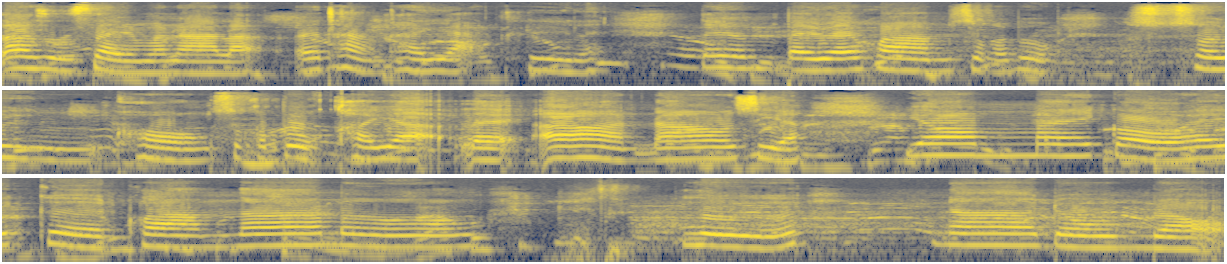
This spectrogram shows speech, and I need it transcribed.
เราสงสัยมานานละแล้ถังขยะคืออะไรเต็มไปด้วยความสกปรกสิ่งของสกปรกขยะและอาหารเน่าเสีย ย่อมไม่ก่อให้เกิดความน่าเมืองหรือน่าดมหรอก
